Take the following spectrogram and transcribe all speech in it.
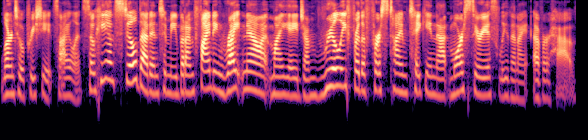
learn to appreciate silence. So he instilled that into me, but I'm finding right now at my age, I'm really for the first time taking that more seriously than I ever have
